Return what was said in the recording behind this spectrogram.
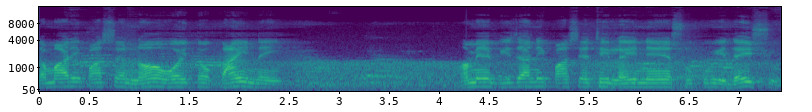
તમારી પાસે ન હોય તો કાંઈ નહીં. અમે બીજાની પાસેથી લઈને સૂકવી દઈશું.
